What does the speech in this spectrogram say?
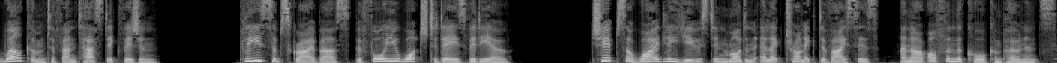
Welcome to Fantastic Vision. Please subscribe us before you watch today's video. Chips are widely used in modern electronic devices and are often the core components.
